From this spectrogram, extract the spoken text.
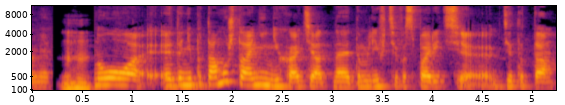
первыми. Но это не потому, что они не хотят на этом лифте воспарить э, где-то там,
